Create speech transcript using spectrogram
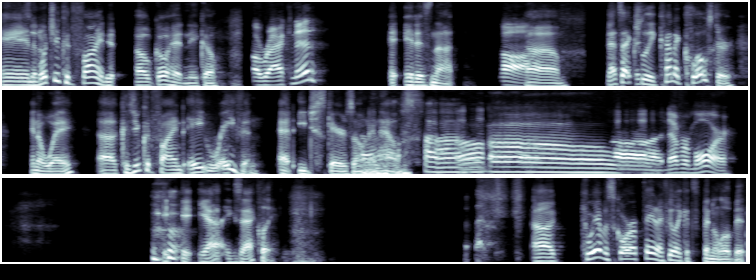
it a- what you could find it. Oh, go ahead, Nico. Arachnid. It, it is not. Ah, Um, that's actually kind of closer in a way, because you could find a raven at each scare zone and Oh. house. um, Oh. uh, nevermore. I- I- yeah, exactly. Uh, can we have a score update? I feel like it's been a little bit.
